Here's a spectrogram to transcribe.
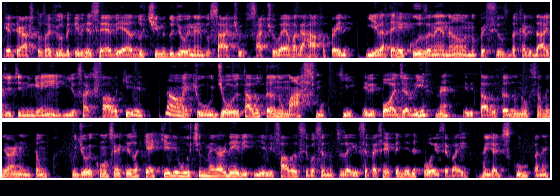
entre aspas, ajuda que ele recebe é a do time do Joey, né? Do Satchel. O Satchel leva a garrafa pra ele. E ele até recusa, né? Não, eu não preciso da caridade de ninguém. E o Satchel fala que. Não, é que o Joey tá lutando o máximo que ele pode ali, né? Ele tá lutando no seu melhor, né? Então, o Joey com certeza quer que ele lute no melhor dele. E ele fala: se você não fizer isso, você vai se arrepender depois, você vai arranjar desculpa, né?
